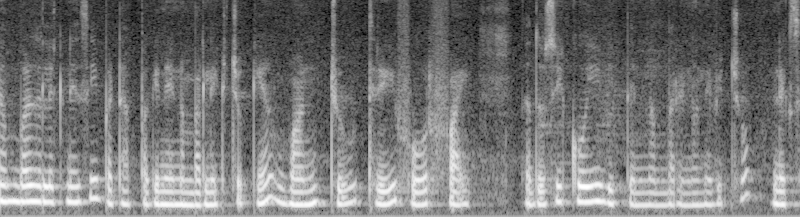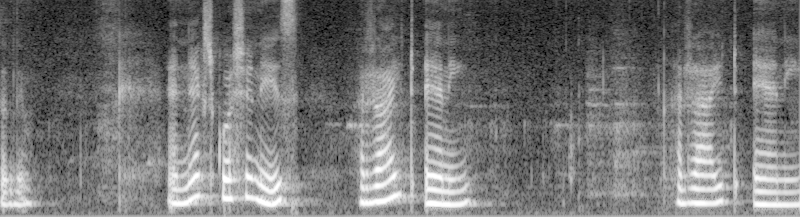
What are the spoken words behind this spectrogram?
numbers ਲਿਖਨੇ ਸੀ ਬਟ ਆਪਾਂ ਕਿੰਨੇ ਨੰਬਰ ਲਿਖ ਚੁੱਕੇ ਹਾਂ 1 2 3 4 5 ਤਾਂ ਤੁਸੀਂ ਕੋਈ ਵੀ ਤਿੰਨ ਨੰਬਰ ਇਹਨਾਂ ਦੇ ਵਿੱਚੋਂ ਲਿਖ ਸਕਦੇ ਹੋ and next question is write any write any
